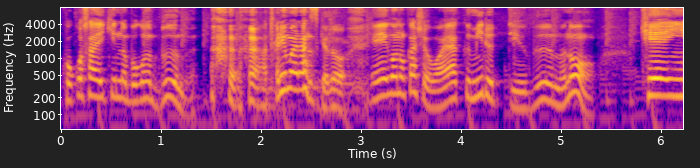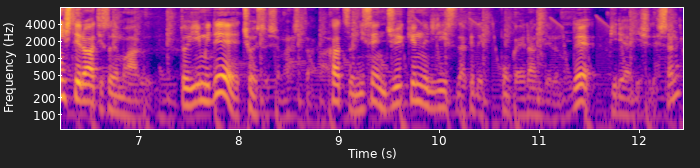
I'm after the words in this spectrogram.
ここ最近の僕のブーム。当たり前なんですけど英語の歌詞を和訳見るっていうブームの牽引してるアーティストでもある。という意味でチョイスしました。かつ2019年リリースだけで今回選んでるのでビリーアイリッシュでしたね。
